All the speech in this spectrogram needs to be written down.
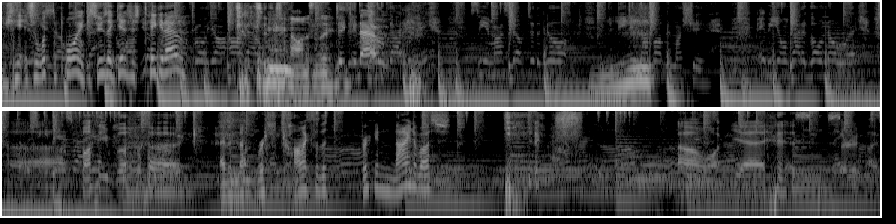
You can't, so what's the point? As soon as I get it, just take it out. Honestly. Take it out. Uh, funny book. I have enough freaking comic for the freaking nine of us. Oh, what? yes. Certified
